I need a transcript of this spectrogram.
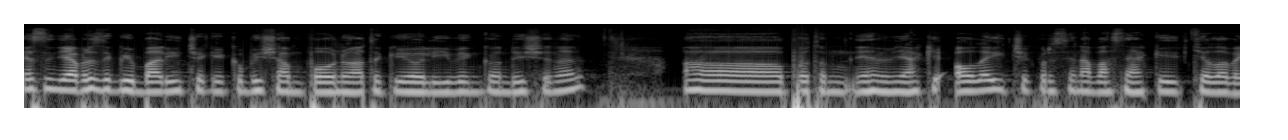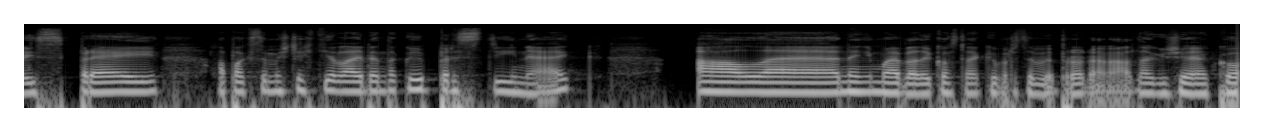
Já jsem dělala prostě takový balíček jakoby šampónu a takového leave-in conditioner. Uh, potom nevím, nějaký olejček prostě na vlastně nějaký tělový spray a pak jsem ještě chtěla jeden takový prstínek ale není moje velikost taky prostě vyprodaná, takže jako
